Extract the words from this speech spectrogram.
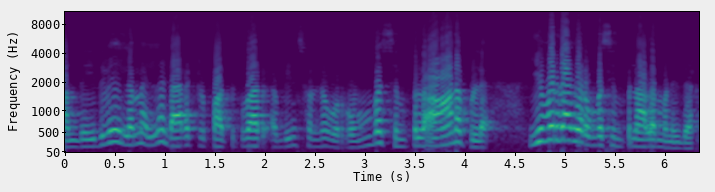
அந்த இதுவே இல்லாமல் எல்லாம் டேரக்டர் பார்த்துக்குவார் அப்படின்னு சொன்ன ஒரு ரொம்ப சிம்பிளான புள்ள. இவர் தாங்க ரொம்ப சிம்பிளான மனிதர்.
